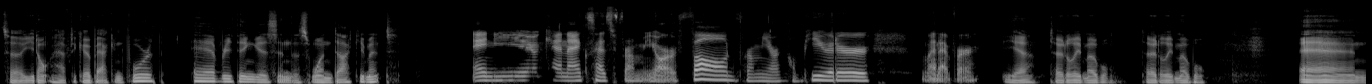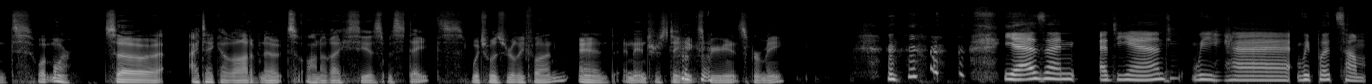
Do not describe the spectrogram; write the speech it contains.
so you don't have to go back and forth. Everything is in this one document. and you can access from your phone, from your computer, whatever. Yeah, totally mobile. Totally mobile. And what more? So I take a lot of notes on Alexia's mistakes, which was really fun and an interesting experience for me. yes, and at the end we had we put some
